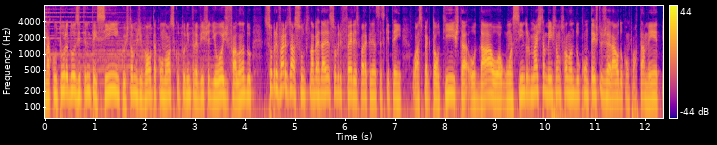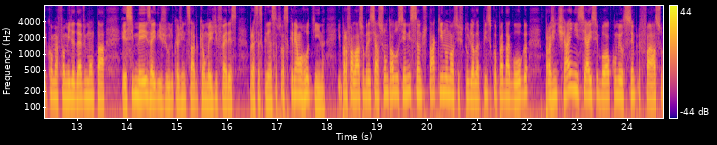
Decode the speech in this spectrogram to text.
Na Cultura 2h35, estamos de volta com o nosso Cultura Entrevista de hoje, falando sobre vários assuntos. Na verdade, é sobre férias para crianças que têm o aspecto autista, ou Down, ou alguma síndrome, mas também estamos falando do contexto geral do comportamento, de como a família deve montar esse mês aí de julho, que a gente sabe que é um mês de férias para essas crianças, para se criar uma rotina. E para falar sobre esse assunto, a Luciane Santos está aqui no nosso estúdio, ela é psicopedagoga, para a gente já iniciar esse bloco, como eu sempre faço.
